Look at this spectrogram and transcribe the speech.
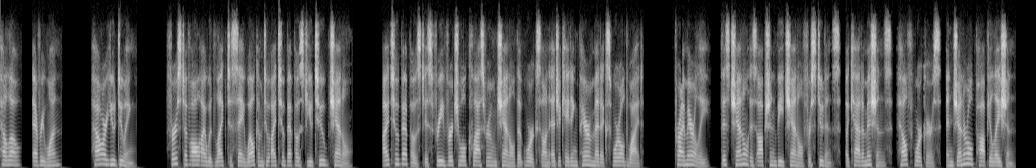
Hello, everyone. How are you doing? First of all I would like to say welcome to iTubepost YouTube channel. iTubepost is free virtual classroom channel that works on educating paramedics worldwide. Primarily, this channel is option B channel for students, academicians, health workers, and general population.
